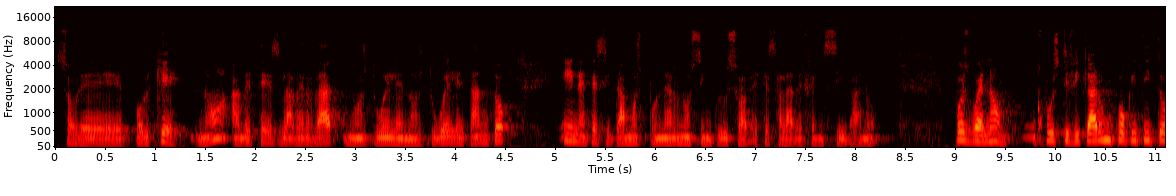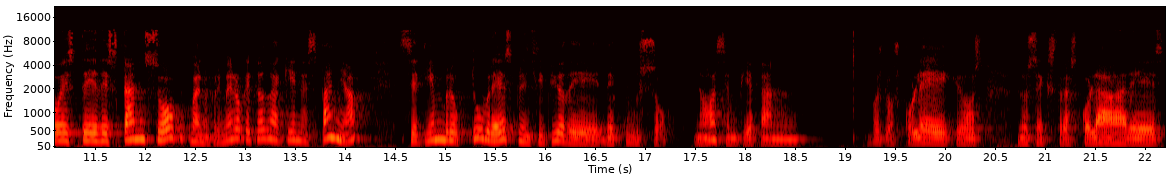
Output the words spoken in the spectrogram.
sobre por qué, ¿no? A veces la verdad nos duele, nos duele tanto y necesitamos ponernos incluso a veces a la defensiva, ¿no? Pues bueno, justificar un poquitito este descanso. Bueno, primero que todo aquí en España, septiembre-octubre es principio de, de curso, ¿no? Se empiezan pues los colegios, los extraescolares,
